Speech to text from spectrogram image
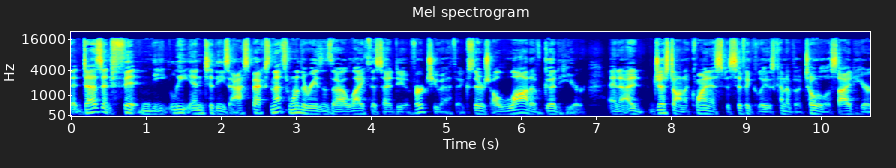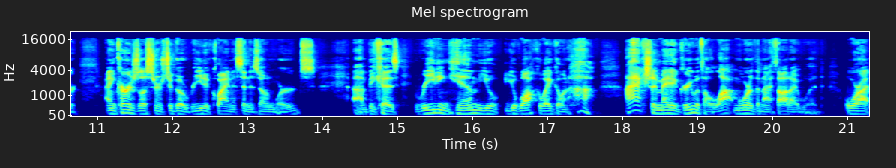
that doesn't fit neatly into these aspects, and that's one of the reasons that I like this idea of virtue ethics. There's a lot of good here and I just on Aquinas specifically is kind of a total aside here. I encourage listeners to go read Aquinas in his own words, uh, because reading him, you you walk away going, "Huh, I actually may agree with a lot more than I thought I would, or I,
